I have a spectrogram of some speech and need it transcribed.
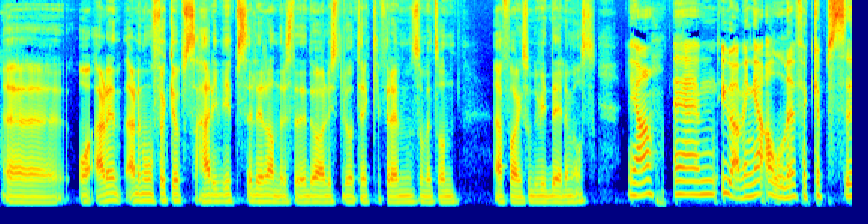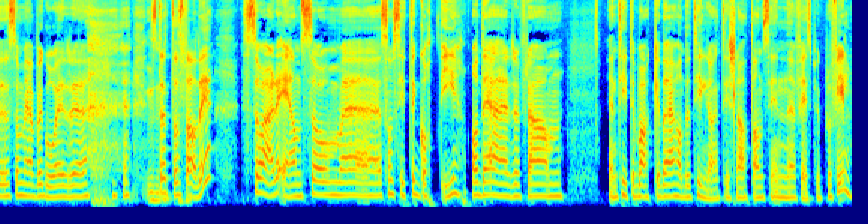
Uh, og er det, er det noen fuck-ups her i Vips eller andre steder du har lyst til å trekke frem som et sånn erfaring som du vil dele med oss? Ja, Um, uavhengig av alle fuckups eh, som jeg begår eh, støtt og stadig, så er det en som, uh, som sitter godt i. Og det er fra mm, en tid tilbake da jeg hadde tilgang til Zlatan sin Facebook-profil.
